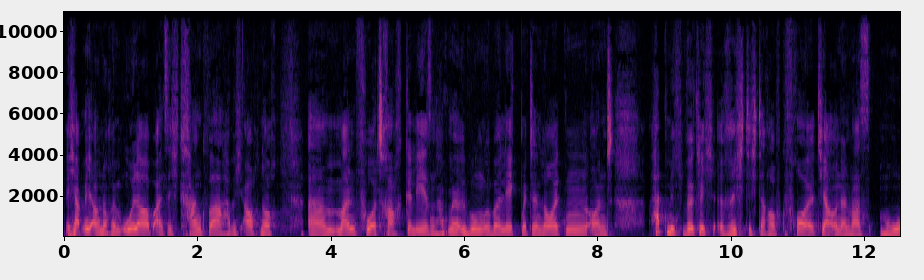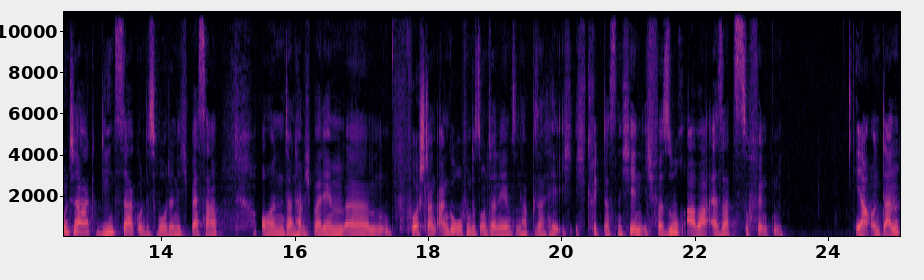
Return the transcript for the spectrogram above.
Ich habe mich auch noch im Urlaub, als ich krank war, habe ich auch noch ähm, meinen Vortrag gelesen, habe mir Übungen überlegt mit den Leuten und habe mich wirklich richtig darauf gefreut. Ja, und dann war es Montag, Dienstag und es wurde nicht besser. Und dann habe ich bei dem ähm, Vorstand angerufen des Unternehmens und habe gesagt, hey, ich, ich krieg das nicht hin. Ich versuche aber Ersatz zu finden. Ja, und dann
